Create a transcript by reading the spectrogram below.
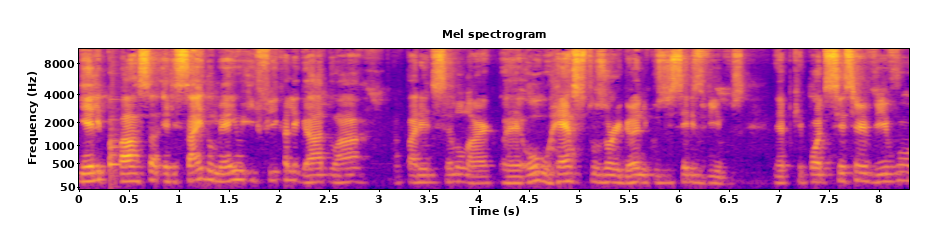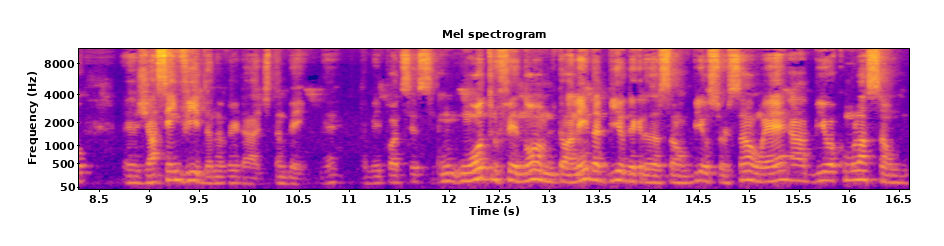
e ele passa, ele sai do meio e fica ligado à, à parede celular, é, ou restos orgânicos de seres vivos, né, porque pode ser ser vivo já sem vida, na verdade, também, né? Também pode ser assim. Um, um, outro fenômeno, então, além da biodegradação, biosorção, é a bioacumulação.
